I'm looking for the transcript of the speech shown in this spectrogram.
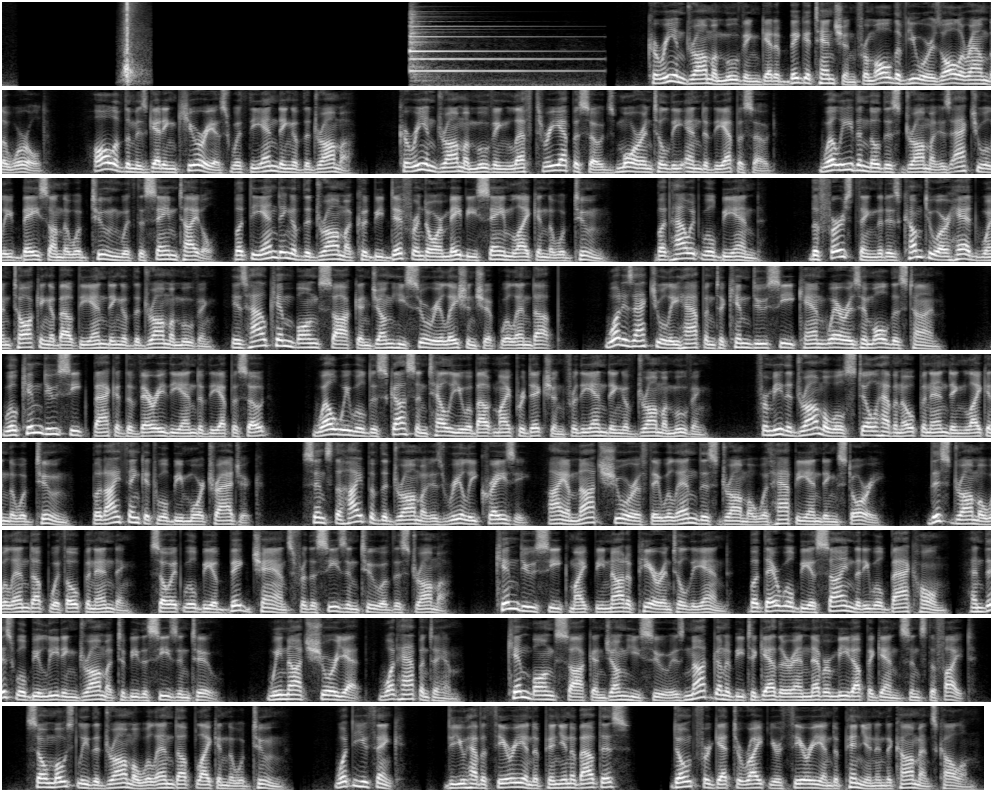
Korean drama moving get a big attention from all the viewers all around the world. All of them is getting curious with the ending of the drama. Korean drama moving left three episodes more until the end of the episode. Well even though this drama is actually based on the webtoon with the same title, but the ending of the drama could be different or maybe same like in the webtoon. But how it will be end? The first thing that has come to our head when talking about the ending of the drama moving is how Kim Bong-seok and Jung Hee-soo relationship will end up. What has actually happened to Kim Doo-shik and where is him all this time? Will Kim Doo-shik back at the very the end of the episode? Well we will discuss and tell you about my prediction for the ending of drama moving. For me the drama will still have an open ending like in the webtoon, but I think it will be more tragic. Since the hype of the drama is really crazy, I am not sure if they will end this drama with happy ending story. This drama will end up with open ending, so it will be a big chance for the season 2 of this drama. Kim Doo-shik might be not appear until the end, but there will be a sign that he will back home, and this will be leading drama to be the season 2. We not sure yet what happened to him. Kim Bong-seok and Jung Hee-soo is not gonna be together and never meet up again since the fight. So mostly the drama will end up like in the webtoon. What do you think? Do you have a theory and opinion about this? Don't forget to write your theory and opinion in the comments column.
